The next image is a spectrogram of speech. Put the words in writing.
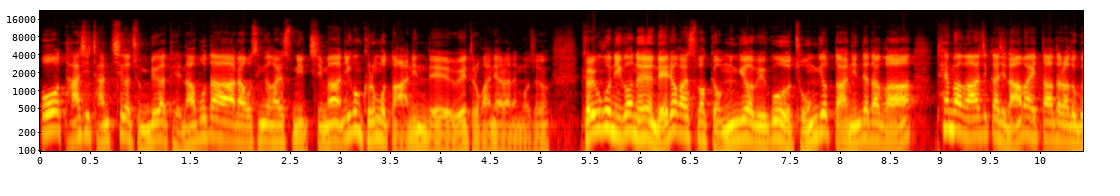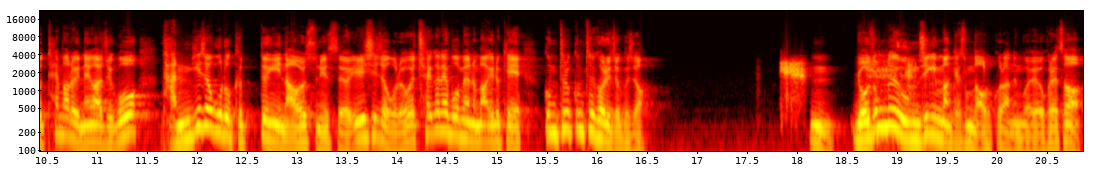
어 다시 잔치가 준비가 되나 보다라고 생각할 수는 있지만 이건 그런 것도 아닌데 왜 들어가냐라는 거죠. 결국은 이거는 내려갈 수밖에 없는 기업이고 좋은 기업도 아닌데다가 테마가 아직까지 남아 있다 하더라도 그 테마로 인해 가지고 단기적으로 급등이 나올 수는 있어요. 일시적으로. 왜 최근에 보면은 막 이렇게 꿈틀꿈틀 거리죠. 그죠? 음, 요 정도의 움직임만 계속 나올 거라는 거예요. 그래서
